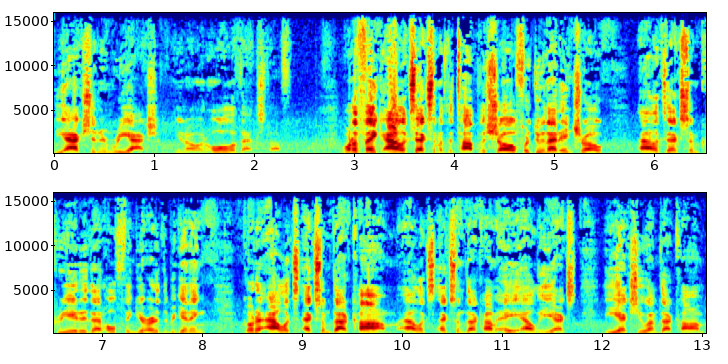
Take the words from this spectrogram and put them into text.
the action and reaction, you know, and all of that stuff. I want to thank Alex Exum at the top of the show for doing that intro. Alex Exum created that whole thing you heard at the beginning. Go to alexexum.com, alexexum.com, A L E X E X U M.com,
